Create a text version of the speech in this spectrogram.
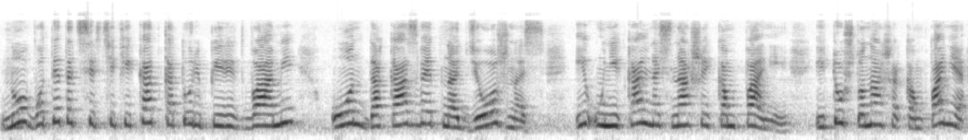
Но вот этот сертификат, который перед вами, он доказывает надежность и уникальность нашей компании, и то, что наша компания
